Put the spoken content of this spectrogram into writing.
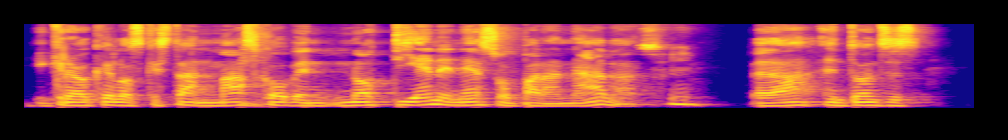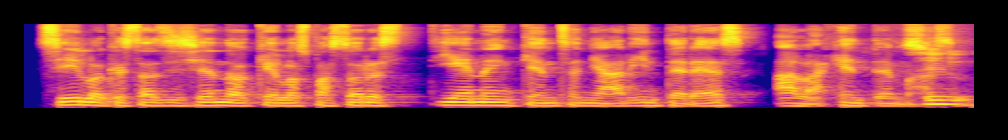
y creo que los que están más jóvenes no tienen eso para nada, Sí. ¿verdad? Entonces, sí, lo que estás diciendo, que los pastores tienen que enseñar interés a la gente más. Sí,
